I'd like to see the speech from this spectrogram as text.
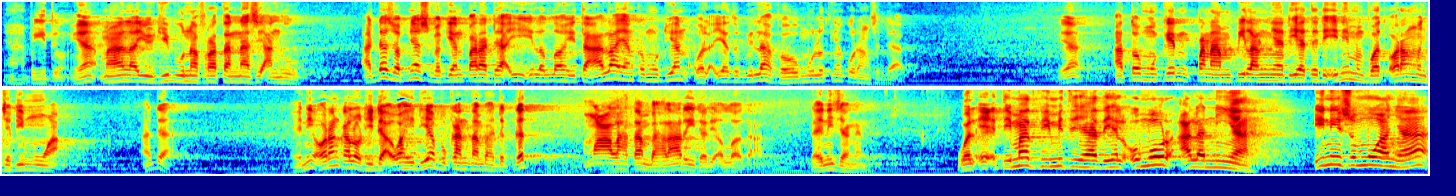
Ya, begitu ya. Mala yujibu nafratan nasi anhu. Ada sebabnya sebagian para dai ilallah taala yang kemudian walayatubillah bau mulutnya kurang sedap. Ya, atau mungkin penampilannya dia tadi ini membuat orang menjadi muak. Ada ini orang kalau didakwahi dia bukan tambah dekat, malah tambah lari dari Allah Taala. Nah ini jangan. Wal i'timad fi mithli hadhil umur ala niyah. Ini semuanya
